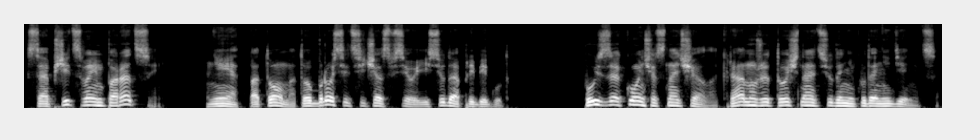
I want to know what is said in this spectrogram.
Сообщить своим по рации? Нет, потом, а то бросит сейчас все и сюда прибегут. Пусть закончат сначала. Кран уже точно отсюда никуда не денется.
